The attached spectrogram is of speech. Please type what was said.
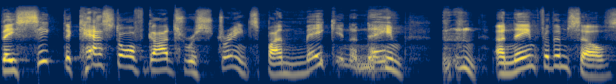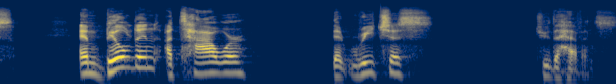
They seek to cast off God's restraints by making a name a name for themselves and building a tower that reaches to the heavens.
